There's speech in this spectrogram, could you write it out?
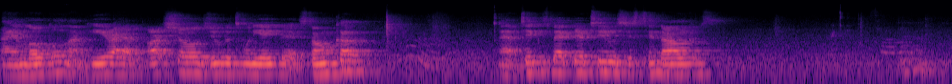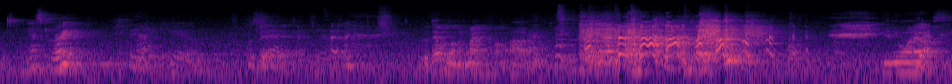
I am local. I'm here. I have an art show June the 28th at Stone Cup. I have tickets back there too. It's just ten dollars. That's great. yeah. Who's that? Because that was on the microphone. All right. Anyone else?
